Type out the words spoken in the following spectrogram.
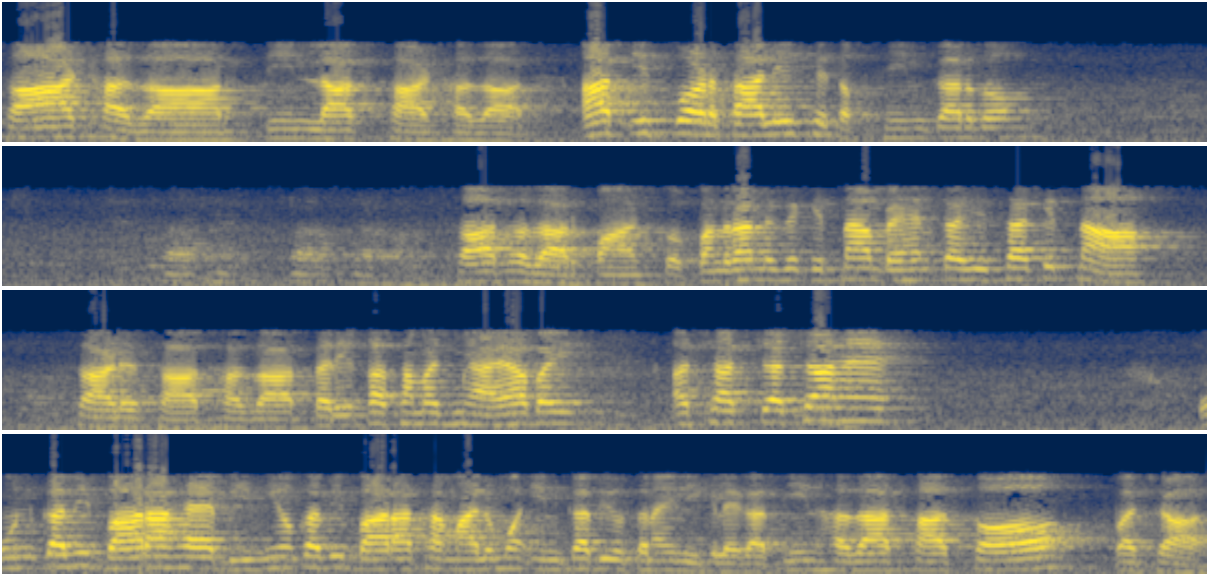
ساٹھ ہزار۔ تین لاکھ ساٹھ ہزار۔ اب اس کو اڑتالیس سے تقسیم کر دو۔ سات ہزار پانچ سو پندرہ میں سے کتنا بہن کا حصہ کتنا؟ ساڑھے سات ہزار۔ طریقہ سمجھ میں آیا بھائی؟ اچھا چچا ہیں۔ ان کا بھی بارہ ہے، بیویوں کا بھی بارہ تھا، معلوم ہو ان کا بھی اتنا ہی نکلے گا۔ تین ہزار سات سو پچاس۔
